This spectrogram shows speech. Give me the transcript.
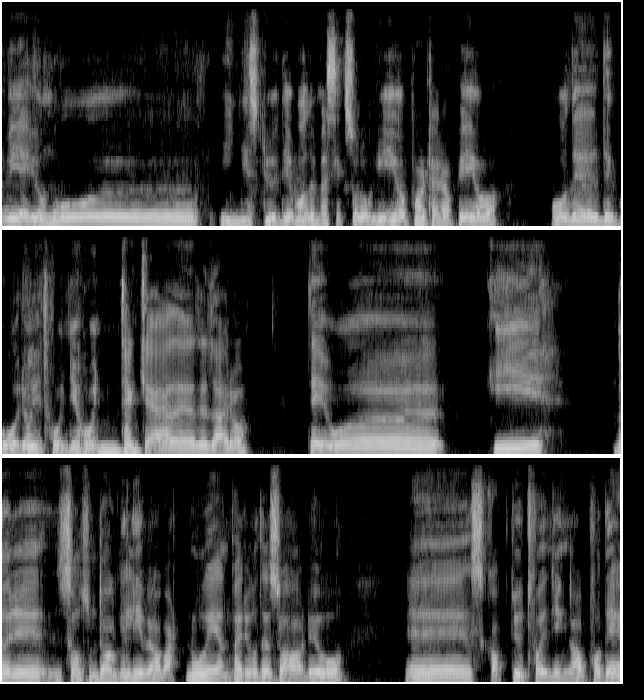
vi er jo nå øh, inne i studiet både med sexologi og parterapi, og, og det, det, går jo litt hånd i hånd, tenker jeg, det der òg. Det er jo øh, i når, Sånn som dagliglivet har vært nå i en periode, så har det jo eh, skapt utfordringer på det,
